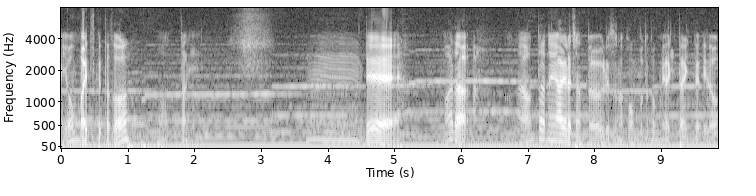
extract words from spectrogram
4枚作ったぞ。本当に。うーん、で、まだ、本当はね、アイラちゃんとウルズのコンボとかもやりたいんだけど、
